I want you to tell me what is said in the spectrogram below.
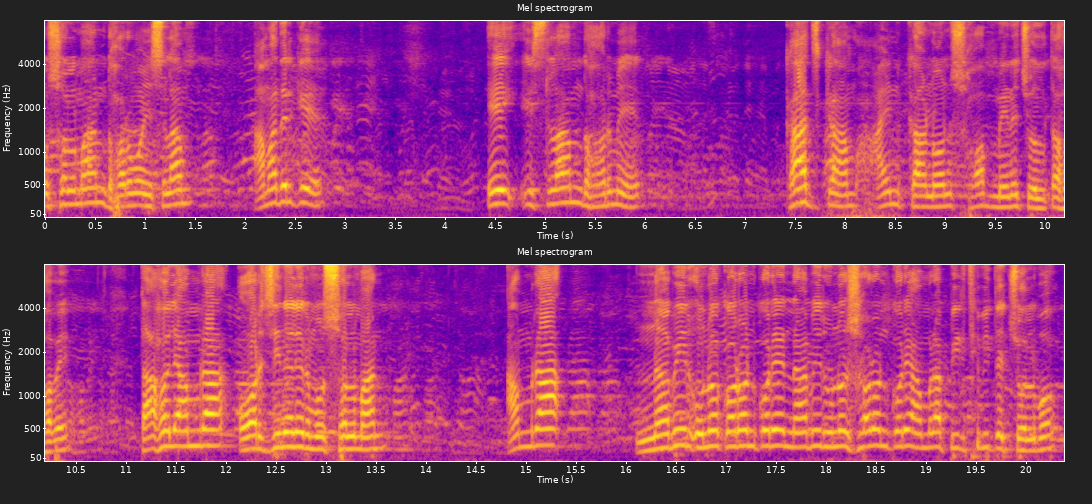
মুসলমান, ধর্ম, ইসলাম। আমাদেরকে এই ইসলাম ধর্মের কাজ, কাম, আইন, কানুন সব মেনে চলতে হবে। তাহলে আমরা অরিজিনালের মুসলমান। আমরা নাবির অনুকরণ করে, নাবির অনুসরণ করে আমরা পৃথিবীতে চলব।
